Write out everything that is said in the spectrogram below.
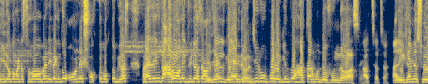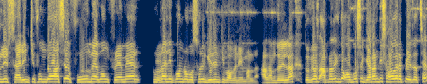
এইরকম একটা সোফা পাবেন। এটা কিন্তু অনেক শক্তপোক্ত কিন্তু আরও অনেক ভিডিও আছে আমাদের। ইঞ্চির উপরে কিন্তু হাতার মধ্যে ফোন দেওয়া আছে। আচ্ছা আচ্ছা। আর এখানে সলিড চার ইঞ্চি ফোন দেওয়া আছে। ফুম এবং ফ্রেমের টোটালি পনেরো বছরের গ্যারেন্টি পাবেন এই মালটা। আলহামদুলিল্লাহ। তো আপনারা কিন্তু অবশ্যই গ্যারান্টি সহকারে পেয়ে যাচ্ছেন।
